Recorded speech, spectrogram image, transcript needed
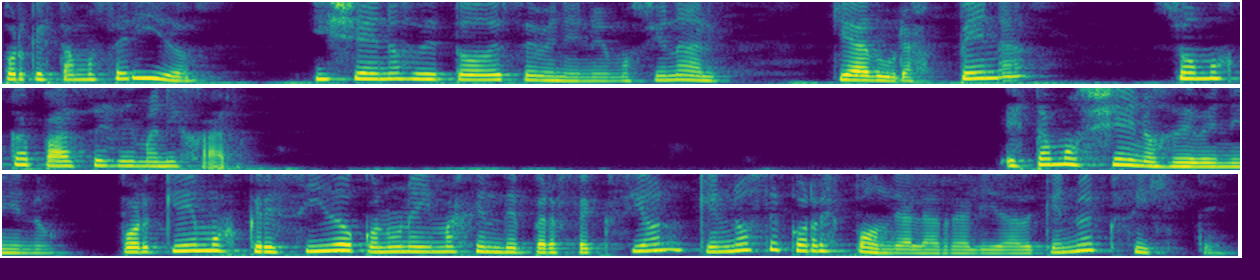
Porque estamos heridos y llenos de todo ese veneno emocional que a duras penas somos capaces de manejar. Estamos llenos de veneno porque hemos crecido con una imagen de perfección que no se corresponde a la realidad, que no existe,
